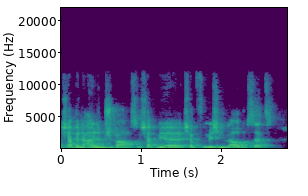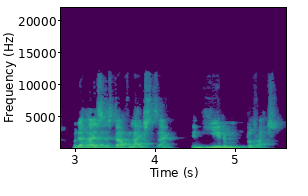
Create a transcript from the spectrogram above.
Ich habe in allem Spaß. Ich habe mir, ich habe für mich einen Glaubenssatz und der heißt, es darf leicht sein in jedem Bereich.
